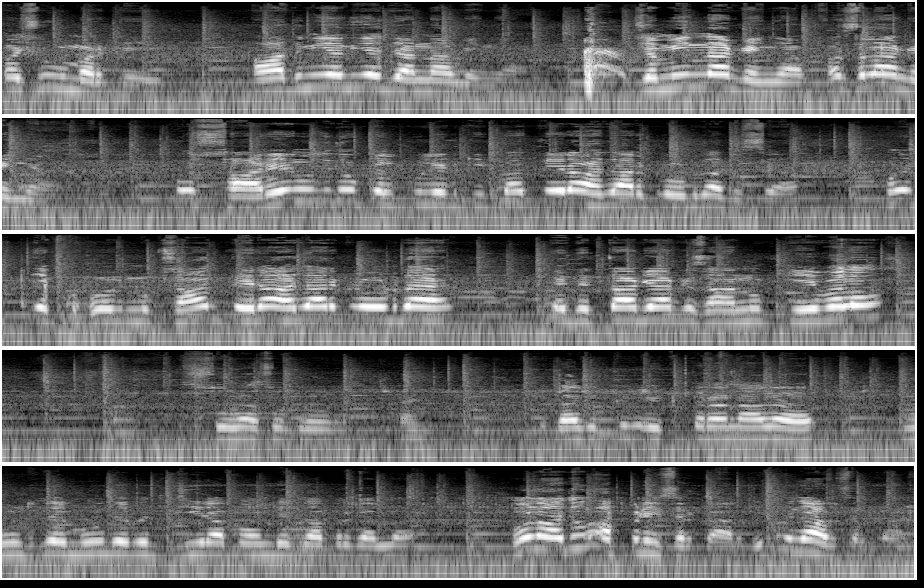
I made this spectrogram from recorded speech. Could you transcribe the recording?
ਪਸ਼ੂ ਮਰ ਗਏ ਆਦਮੀਆਂ ਦੀਆਂ ਜਾਨਾਂ ਗਈਆਂ। ਜ਼ਮੀਨਾਂ ਗਈਆਂ ਫਸਲਾਂ ਗਈਆਂ। ਉਹ ਸਾਰੇ ਨੂੰ ਜਦੋਂ ਕੈਲਕੂਲੇਟ ਕੀਤਾ 13000 ਕਰੋੜ ਦਾ ਦੱਸਿਆ। ਹੁਣ ਇੱਕ ਹੋਰ ਨੁਕਸਾਨ 13000 ਕਰੋੜ ਦਾ ਹੈ। ਇਹ ਦਿੱਤਾ ਗਿਆ ਕਿਸਾਨ ਨੂੰ ਕੇਵਲ 1600 ਕਰੋੜ। ਹਾਂਜੀ। ਇਹਦਾ ਇੱਕ ਇੱਕ ਤਰ੍ਹਾਂ ਨਾਲ ਊਂਠ ਦੇ ਮੂੰਹ ਦੇ ਵਿੱਚ ਜੀਰਾ ਪਾਉਣ ਦੇ ਬਰਾਬਰ ਗੱਲ ਹੈ। ਹੁਣ ਆਜੋ ਆਪਣੀ ਸਰਕਾਰ ਦੀ ਪੰਜਾਬ ਸਰਕਾਰ।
